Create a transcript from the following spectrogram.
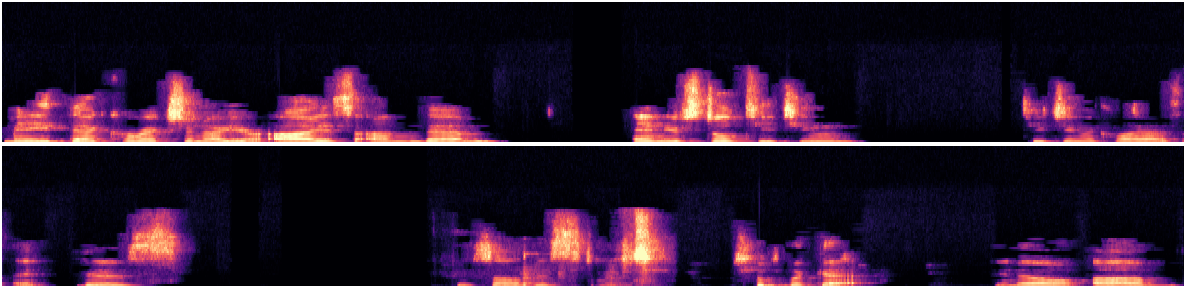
made that correction? Are your eyes on them? And you're still teaching teaching the class? There's there's all this stuff to look at you know um,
